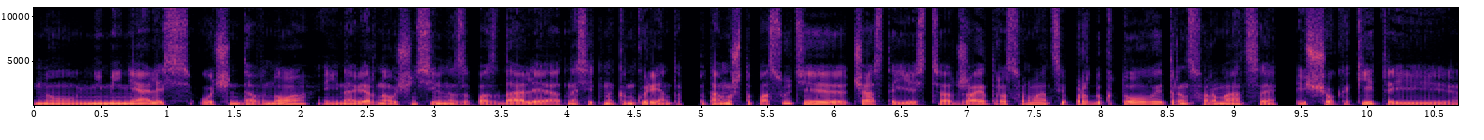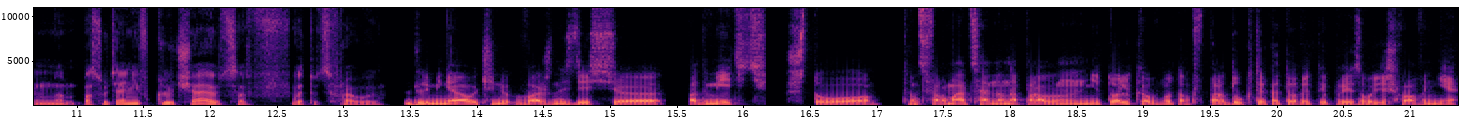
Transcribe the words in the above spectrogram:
ну, не менялись очень давно и, наверное, очень сильно запоздали относительно конкурентов. Потому что, по сути, часто есть agile трансформации, продуктовые трансформации, еще какие-то, и, ну, по сути, они включаются в эту цифровую. Для меня очень важно здесь э, подметить, что трансформация, она направлена не только ну, там, в продукты, которые ты производишь вовне,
